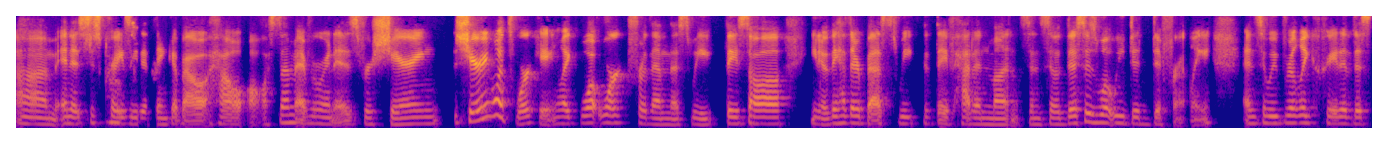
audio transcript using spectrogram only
Um, and it's just crazy to think about how awesome everyone is for sharing, sharing what's working, like what worked for them this week. They saw, you know, they had their best week that they've had in months. And so this is what we did differently. And so we've really created this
